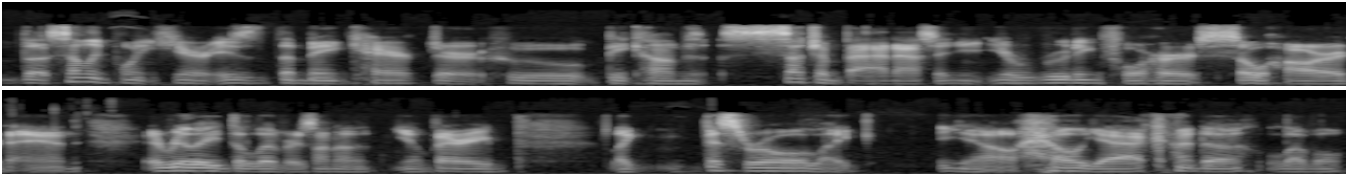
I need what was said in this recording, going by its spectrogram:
the selling point here is the main character who becomes such a badass, and you're rooting for her so hard, and it really delivers on a you know very like visceral, like you know hell yeah kind of level.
